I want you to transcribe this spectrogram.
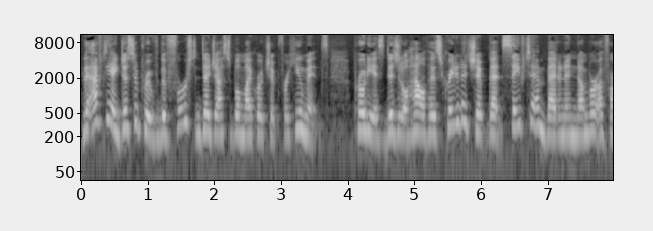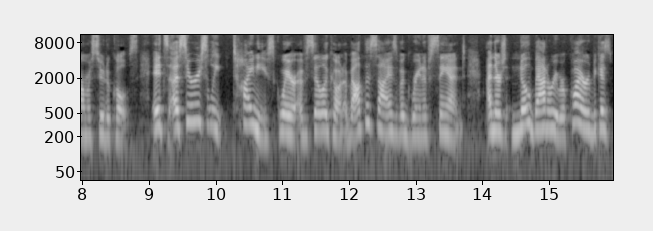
The FDA just approved the first digestible microchip for humans. Proteus Digital Health has created a chip that's safe to embed in a number of pharmaceuticals. It's a seriously tiny square of silicone, about the size of a grain of sand, and there's no battery required because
